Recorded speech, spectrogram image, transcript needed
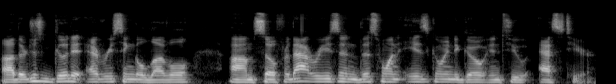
Uh, they're just good at every single level. Um, so for that reason, this one is going to go into S tier.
